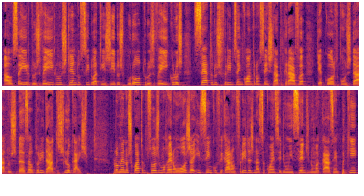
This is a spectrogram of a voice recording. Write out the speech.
ao sair dos veículos, tendo sido atingidos por outros dos veículos. Sete dos feridos encontram-se em estado grave, de acordo com os dados das autoridades locais. Pelo menos quatro pessoas morreram hoje e cinco ficaram feridas na sequência de um incêndio numa casa em Pequim.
